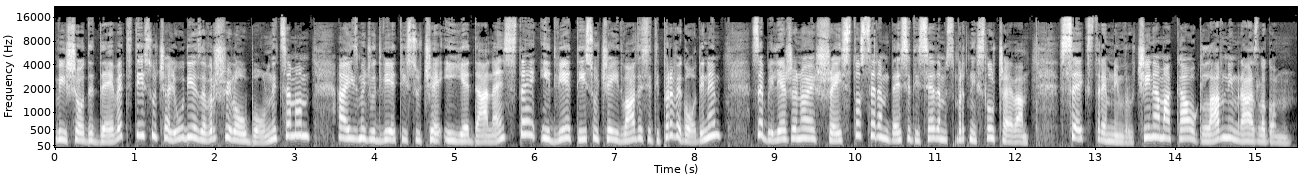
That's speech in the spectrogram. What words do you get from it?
više od 9000 ljudi je završilo u bolnicama, a između 2011. i 2021. godine zabilježeno je 677 smrtnih slučajeva s ekstremnim vrućinama kao glavnim razlogom.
